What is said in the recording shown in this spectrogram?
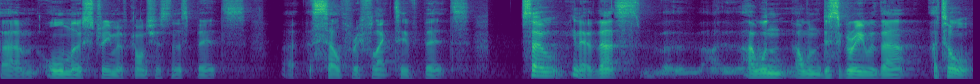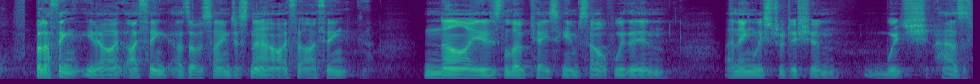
um, almost stream of consciousness bits, uh, the self-reflective bits. So you know that's I wouldn't I wouldn't disagree with that at all. But I think you know I, I think as I was saying just now I, th- I think Nye is locating himself within an English tradition which has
